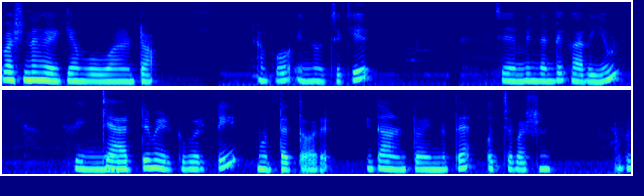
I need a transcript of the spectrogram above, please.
ഭക്ഷണം കഴിക്കാൻ പോവുകയാണ് കേട്ടോ അപ്പോൾ ഇന്ന് ഉച്ചയ്ക്ക് ചേമ്പിൻ തണ്ട് കറിയും പിന്നെ ക്യാരറ്റ് മെഴുക്ക് പുരട്ടി മുട്ടത്തോരൻ. ഇതാണ് കേട്ടോ ഇന്നത്തെ ഉച്ചഭക്ഷണം അപ്പം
